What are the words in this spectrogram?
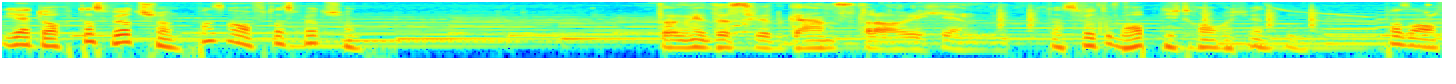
Ja doch, das wird schon. Pass auf, das wird schon. Tommy, das wird ganz traurig enden. Das wird überhaupt nicht traurig enden. Pass auf.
